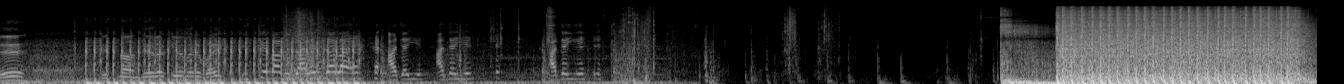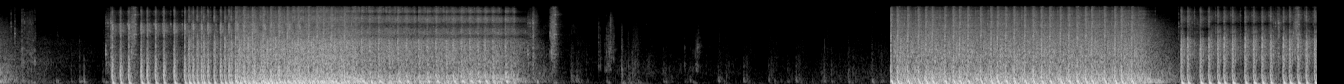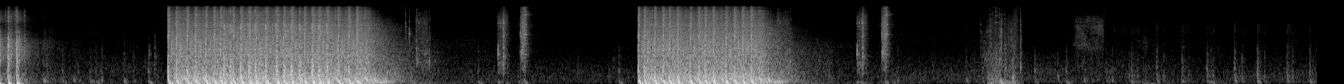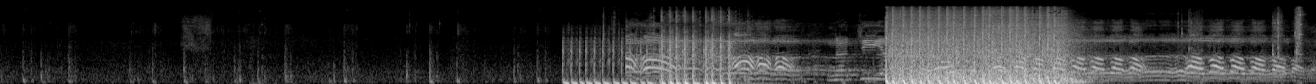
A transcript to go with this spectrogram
ए, इतना अंधेरा क्यों मेरे भाई? इसके बाद उजाला उजाला है। आ जाइए आ जाइए आ जाइए। 鸡啊！棒棒棒棒棒棒棒棒棒棒棒棒！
